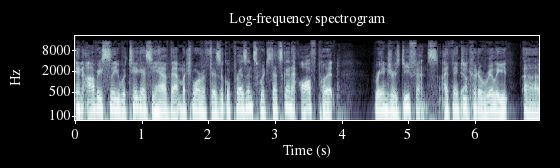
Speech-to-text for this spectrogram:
And obviously with Tigges, you have that much more of a physical presence, which that's going to off put Rangers defense. I think he could have really uh,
